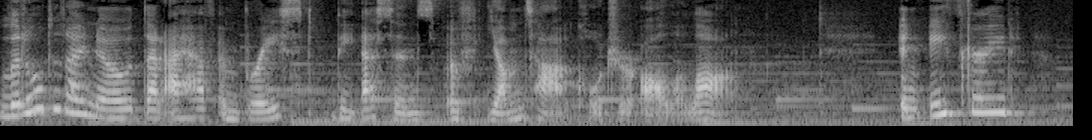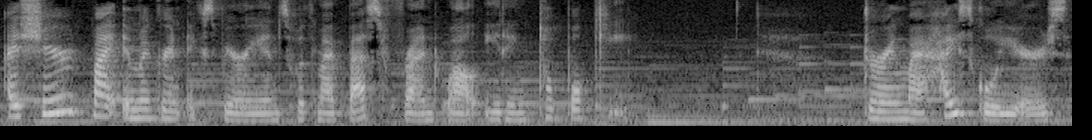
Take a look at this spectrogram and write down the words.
Little did I know that I have embraced the essence of Yum Cha culture all along. In 8th grade, I shared my immigrant experience with my best friend while eating tteokbokki, during my high school years,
